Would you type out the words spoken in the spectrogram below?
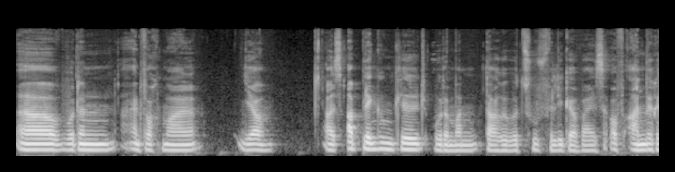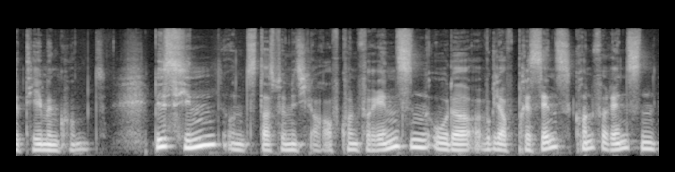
äh, wo dann einfach mal ja als Ablenkung gilt oder man darüber zufälligerweise auf andere Themen kommt. Bis hin, und das vermisse ich auch auf Konferenzen oder wirklich auf Präsenzkonferenzen,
